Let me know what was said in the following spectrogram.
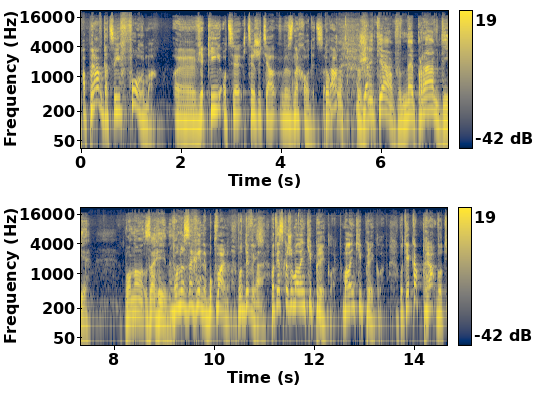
А правда це і форма, е, в якій оце це життя знаходиться. Тобто? Я- життя в неправді, воно загине. Воно загине буквально. От дивись, да. от я скажу маленький приклад. Маленький приклад. От яка пра... от,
